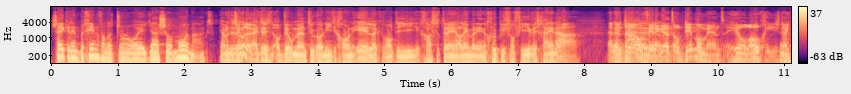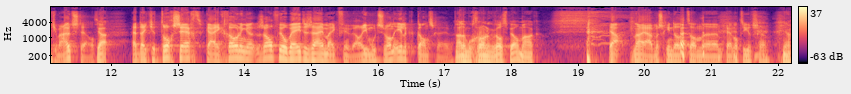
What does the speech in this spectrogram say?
zeker in het begin van het toernooi het juist zo mooi maakt. Ja, maar het is, ook- Tuurlijk. het is op dit moment natuurlijk ook niet gewoon eerlijk. Want die gasten trainen alleen maar in groepjes van vier waarschijnlijk. Ja. En, daarom je, vind eh, ik het op dit moment heel logisch dat je hem uitstelt. Ja. Hè, dat je toch zegt, kijk, Groningen zal veel beter zijn... maar ik vind wel, je moet ze wel een eerlijke kans geven. Nou, dan moet Groningen wel het spel maken. Ja, nou ja, misschien dat het dan eh, een penalty of zo. Ja.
